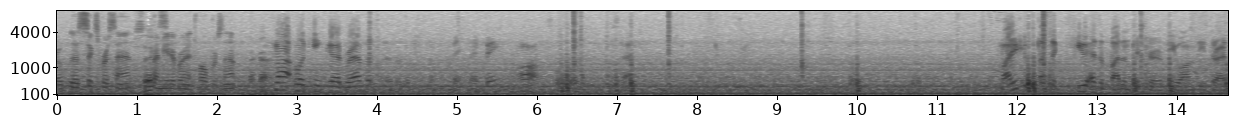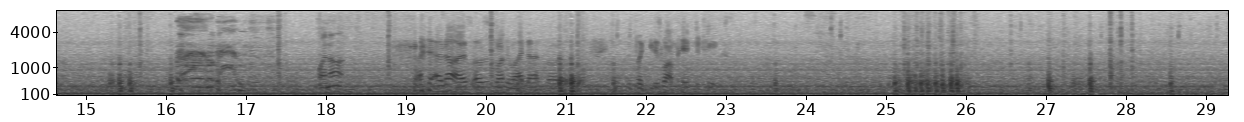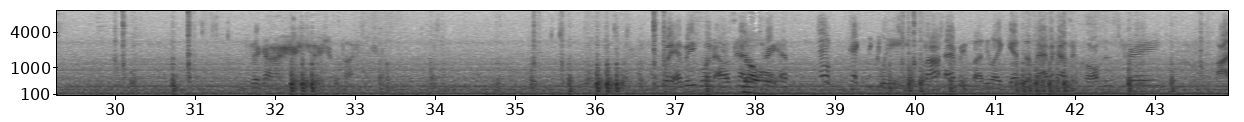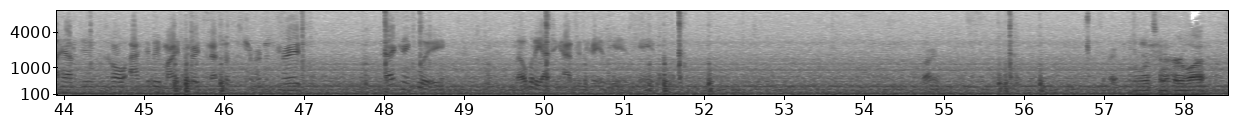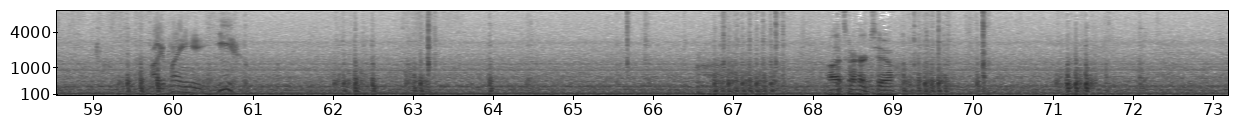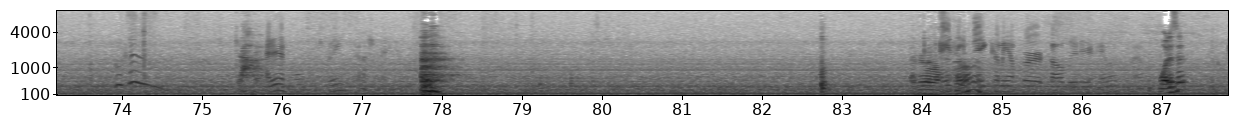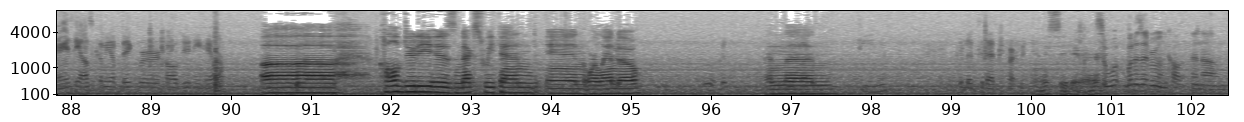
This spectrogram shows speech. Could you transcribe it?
Wound. The six percent. If I Six. meter burn at twelve percent. Okay. Not looking good, Rev, but maybe. Oh, sad. Why do you put the cute as a button picture of you on the thread? Why not? I don't know, I was, I was just wondering why that photo. It's like you just want to pinch your cheeks. He's like, ah, here you guys fuck. Wait, everyone else has No. a trait. as- Well, technically, not everybody. Like, yes, the Batman has to call his trade. I have to call activate my trades, and that's just the charge his trade. Technically, nobody actually has to trade in the game. Sorry. Well, it's gonna hurt a lot. Oh, you're playing E. Oh, that's gonna hurt too. Woohoo! I God. didn't. Gosh. Everyone else. Anything big coming up for Call of Duty or Halo? No. What is it? Anything else coming up big for Call of Duty Halo? Uh, Call of Duty is next weekend in Orlando, Ooh, good and then. To that department. let me see here. So what, what does everyone call it in um,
